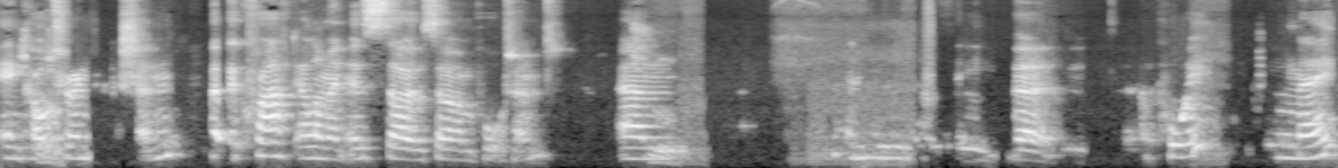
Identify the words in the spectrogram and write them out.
and culture and tradition. But the craft element is so, so important. Um, sure. And then you see the, the poi being made.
